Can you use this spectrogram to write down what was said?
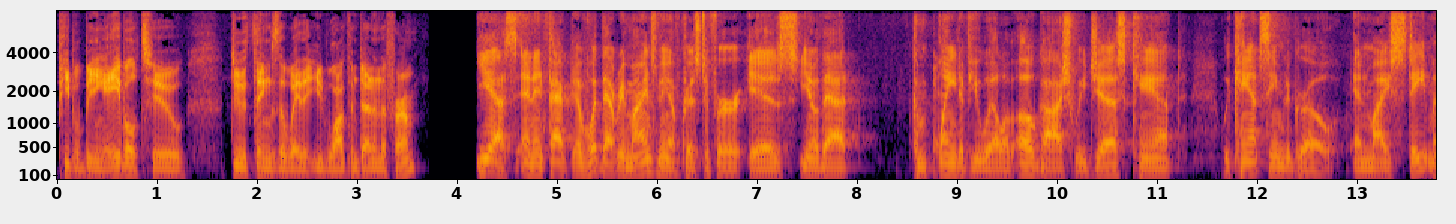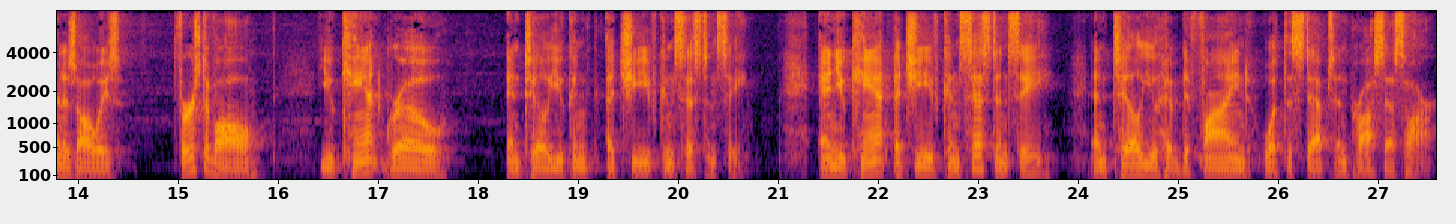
people being able to do things the way that you'd want them done in the firm. Yes, and in fact, what that reminds me of, Christopher, is you know that complaint, if you will, of, oh gosh, we just can't, we can't seem to grow. And my statement is always, first of all, you can't grow until you can achieve consistency. And you can't achieve consistency until you have defined what the steps and process are.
